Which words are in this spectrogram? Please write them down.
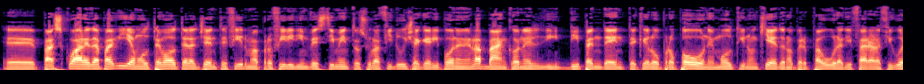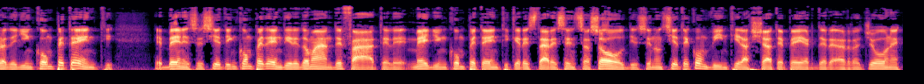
Eh, Pasquale da Pavia, molte volte la gente firma profili di investimento sulla fiducia che ripone nella banca o nel dipendente che lo propone, molti non chiedono per paura di fare la figura degli incompetenti. Ebbene, se siete incompetenti le domande fatele, meglio incompetenti che restare senza soldi se non siete convinti lasciate perdere, ha ragione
